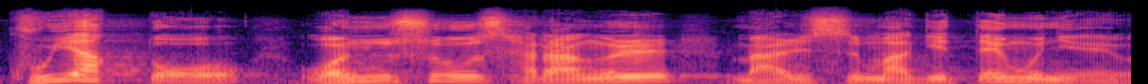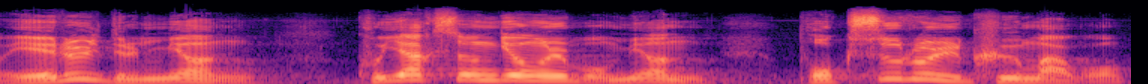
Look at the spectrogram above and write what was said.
구약도 원수 사랑을 말씀하기 때문이에요. 예를 들면 구약 성경을 보면 복수를 금하고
